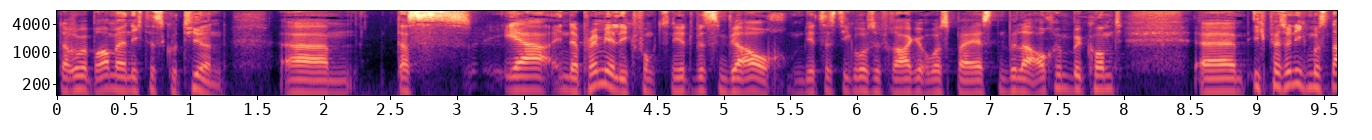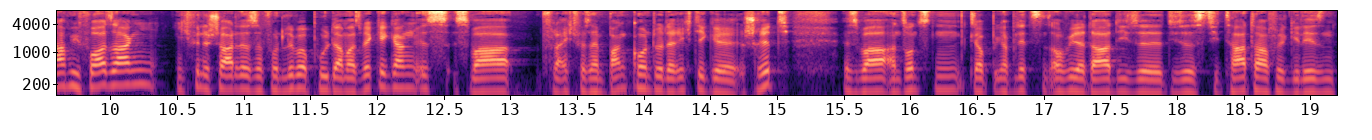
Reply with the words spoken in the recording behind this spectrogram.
darüber brauchen wir ja nicht diskutieren. Ähm, dass er in der Premier League funktioniert, wissen wir auch. Und jetzt ist die große Frage, ob er es bei Aston Villa auch hinbekommt. Äh, ich persönlich muss nach wie vor sagen, ich finde es schade, dass er von Liverpool damals weggegangen ist. Es war vielleicht für sein Bankkonto der richtige Schritt. Es war ansonsten, ich glaube, ich habe letztens auch wieder da diese dieses Zitattafel gelesen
